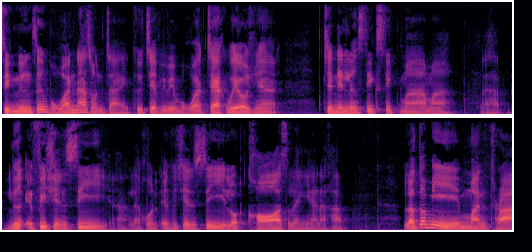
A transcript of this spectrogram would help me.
สิ่งหนึ่งซึ่งผมว่าน่าสนใจคือ Jeff Immelt บอกว่าแจ็คเวลช์เนี่ยจะเน้นเรื่อง Six Sigma มาก นะครับเรื่อง efficiency หลายคน efficiency ลด cost อะไรเงี้ยนะครับแล้วก็มี mantra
